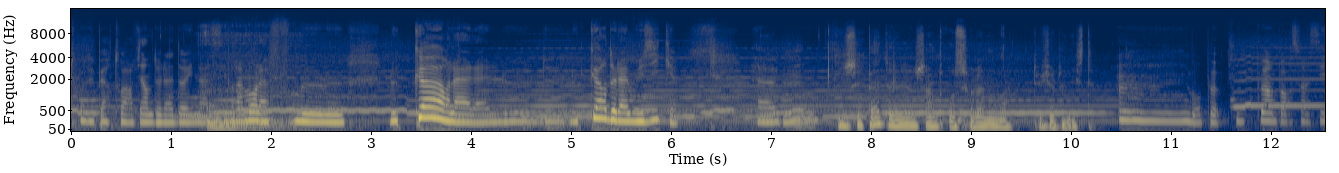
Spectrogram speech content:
tout le répertoire vient de la doina. C'est vraiment la, le, le, cœur, la, la, le, le, cœur de la musique. Euh, J'ai pas de, trou sur le nom du violoniste. Hum, bon, peu, peu importe. Enfin,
